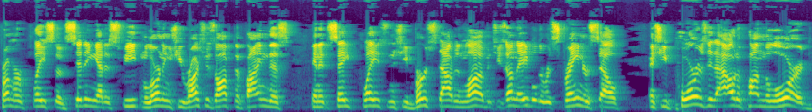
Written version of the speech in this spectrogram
from her place of sitting at his feet and learning. She rushes off to find this in its safe place, and she bursts out in love, and she's unable to restrain herself, and she pours it out upon the Lord.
